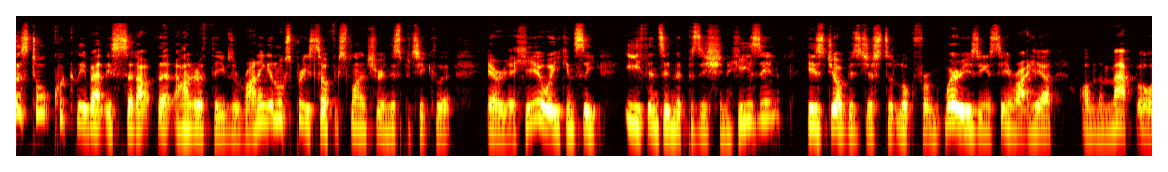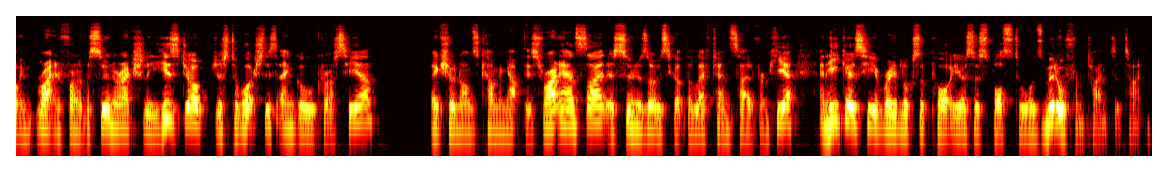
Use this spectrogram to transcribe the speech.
Let's talk quickly about this setup that 100 Thieves are running. It looks pretty self-explanatory in this particular area here, where you can see Ethan's in the position he's in. His job is just to look from where he is. You can see him right here on the map, or in, right in front of Asuna actually. His job just to watch this angle across here, make sure no one's coming up this right hand side. As soon as obviously got the left hand side from here, and he goes here ready to look support. He also spots towards middle from time to time.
